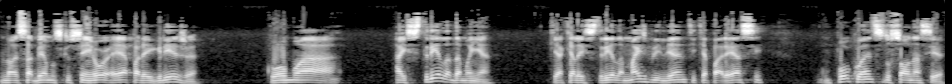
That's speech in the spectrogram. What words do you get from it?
nós sabemos que o Senhor é para a igreja como a, a estrela da manhã, que é aquela estrela mais brilhante que aparece um pouco antes do sol nascer.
